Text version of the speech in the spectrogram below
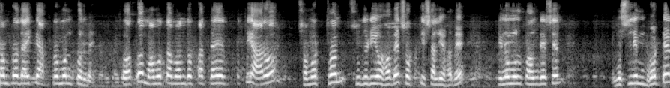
সম্প্রদায়কে আক্রমণ করবে, তত মমতা বন্দ্যোপাধ্যায়ের প্রতি আরও সমর্থন সুদৃঢ় হবে, শক্তিশালী হবে। তৃণমূল কংগ্রেসের মুসলিম ভোটের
